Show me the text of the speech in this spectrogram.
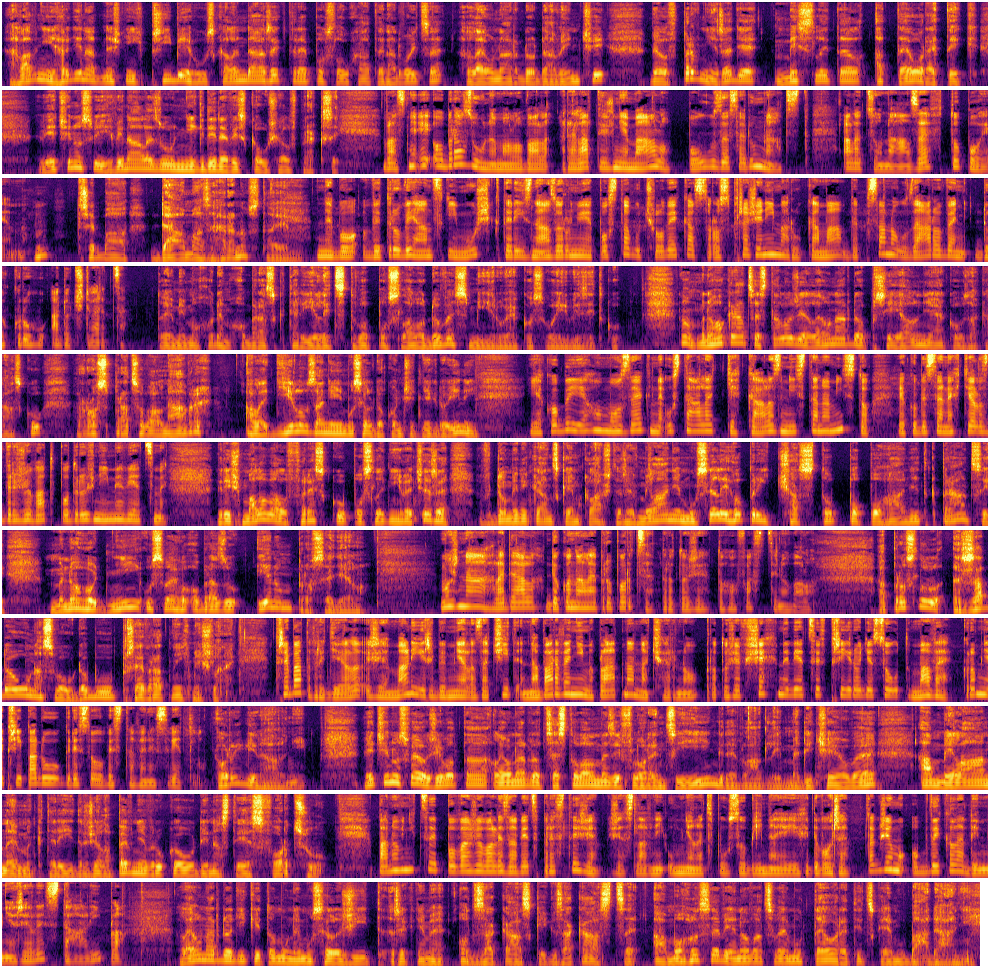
Hlavní hrdina dnešních příběhů z kalendáře, které posloucháte na dvojce, Leonardo da Vinci, byl v první řadě myslitel a teoretik. Většinu svých vynálezů nikdy nevyzkoušel v praxi. Vlastně i obrazů namaloval relativně málo, pouze sedmnáct. Ale co název, to pojem. Hm? Třeba dáma s hranostajem. Nebo vitruviánský muž, který znázorňuje postavu člověka s rozpřaženýma rukama, vepsanou zároveň do kruhu a do čtverce. To je mimochodem obraz, který lidstvo poslalo do vesmíru jako svoji vizitku. No, mnohokrát se stalo, že Leonardo přijal nějakou zakázku, rozpracoval návrh, ale dílo za něj musel dokončit někdo jiný jako by jeho mozek neustále těkal z místa na místo, jako by se nechtěl zdržovat podružnými věcmi. Když maloval fresku poslední večeře v dominikánském klášteře v Miláně, museli ho prý často popohánět k práci. Mnoho dní u svého obrazu jenom proseděl. Možná hledal dokonalé proporce, protože toho fascinovalo. A proslul řadou na svou dobu převratných myšlenek. Třeba tvrdil, že malíř by měl začít nabarvením plátna na černo, protože všechny věci v přírodě jsou tmavé, kromě případů, kdy jsou vystaveny světlu. Originální. Většinu svého života Leonardo cestoval mezi Florencií, kde vládli Medičejové, a Milánem, který držela pevně v rukou dynastie Sforců. Panovníci považovali za věc prestiže, že slavný umělec působí na jejich dvoře, takže mu obvykle vyměřili stálý plat. Leonardo díky tomu nemusel žít, řekněme, od zakázky k zakázce a mohl se věnovat svému teoretickému bádání.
